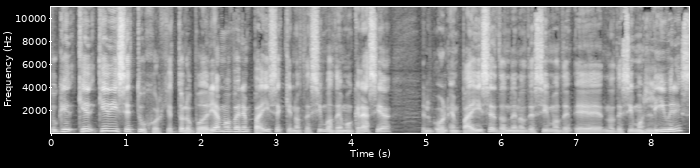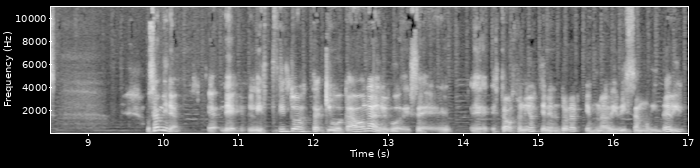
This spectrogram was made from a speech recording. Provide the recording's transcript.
¿Tú qué, qué, dices tú, Jorge? ¿Esto lo podríamos ver en países que nos decimos democracia en, países donde nos decimos, eh, nos decimos libres? O sea, mira, el instituto está equivocado en algo. Dice, eh, Estados Unidos tiene el dólar que es una divisa muy débil.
